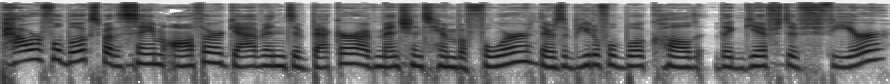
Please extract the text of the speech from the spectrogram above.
powerful books by the same author, Gavin de Becker. I've mentioned him before. There's a beautiful book called The Gift of Fear,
